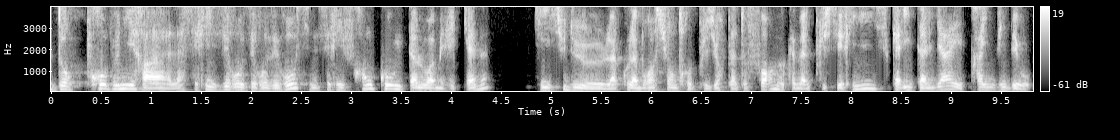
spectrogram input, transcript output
Donc, pour revenir à la série 000, c'est une série franco-italo-américaine qui est issu de la collaboration entre plusieurs plateformes, Canal Plus Série, Sky Italia et Prime Video.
